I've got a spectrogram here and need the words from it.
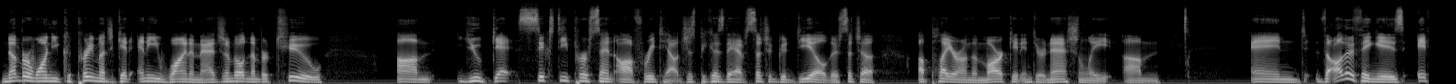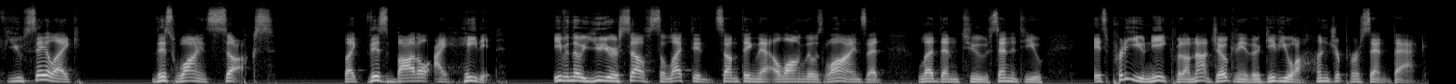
Number one, you could pretty much get any wine imaginable. Number two, um, you get 60% off retail just because they have such a good deal. They're such a, a player on the market internationally. Um, and the other thing is, if you say, like, this wine sucks, like this bottle, I hate it, even though you yourself selected something that along those lines that led them to send it to you it's pretty unique, but I'm not joking either. They give you 100% back.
